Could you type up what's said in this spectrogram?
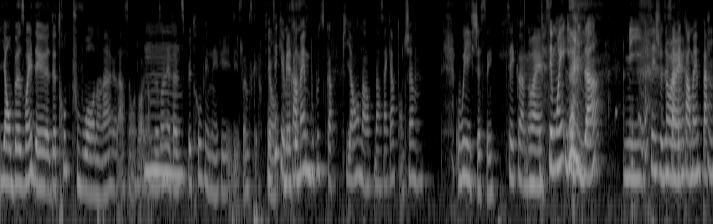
Ils ont besoin de, de trop de pouvoir dans la relation. Genre, ils ont besoin d'être un Mm. petit peu trop vénérés, les hommes scorpions. Mais tu sais qu'il y a quand ça, même beaucoup de scorpions dans, dans sa carte, ton chum. Oui, je sais. C'est comme Ouais. c'est moins évident, mais tu sais je veux dire ça fait quand même partie de,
